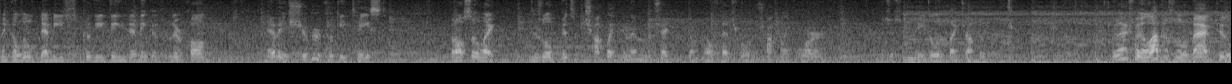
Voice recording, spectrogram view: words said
like the little Debbie's cookie things. I think that's what they're called. They have a sugar cookie taste, but also like there's little bits of chocolate in them, which I don't know if that's real chocolate or it's just made to look like chocolate. There's actually a lot in this little bag too.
